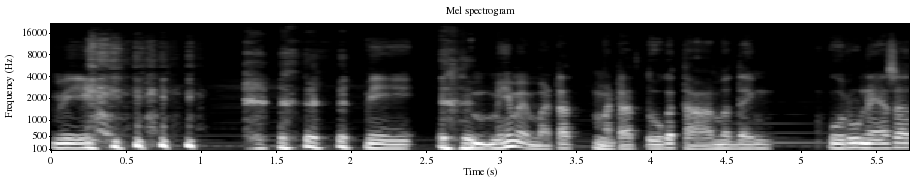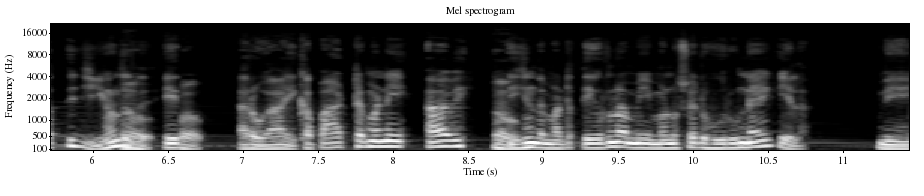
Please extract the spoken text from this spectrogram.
මේ මේ මෙම මටත් මටත් ඕක තාම දැන් හුරු නෑසත්ති ජීහොඳ ඒ අරවා එක පාට්ටමනේ ආවේ. හිහින්ද මට තේරුණ මේ මනුසට හුරු නෑ කියලා. මේ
